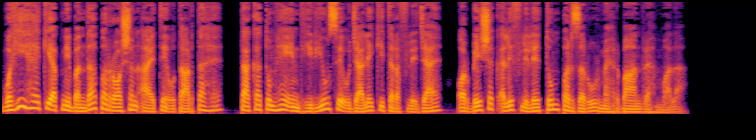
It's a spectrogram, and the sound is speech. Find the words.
وہی ہے کہ اپنی بندہ پر روشن آیتیں اتارتا ہے، تاکہ تمہیں ان دھیریوں سے اجالے کی طرف لے جائے اور بے شک الف للے تم پر ضرور مہربان رحم والا۔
